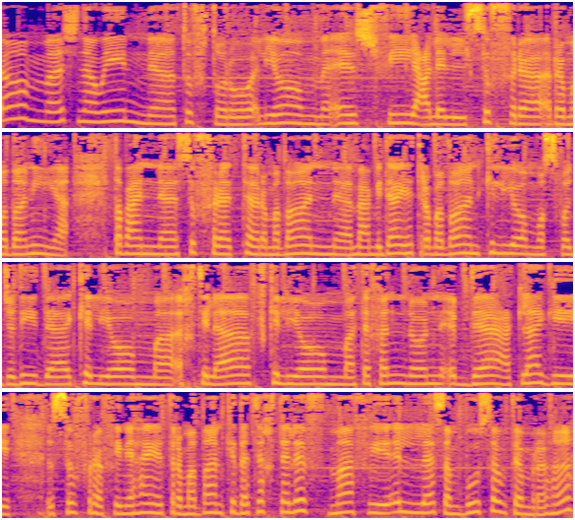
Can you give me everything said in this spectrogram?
اليوم إيش ناويين تفطروا؟ اليوم إيش في على السفرة الرمضانية؟ طبعا سفرة رمضان مع بداية رمضان كل يوم وصفة جديدة كل يوم اختلاف كل يوم تفنن إبداع. تلاقي السفرة في نهاية رمضان كذا تختلف ما في إلا سمبوسة وتمرة ها؟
